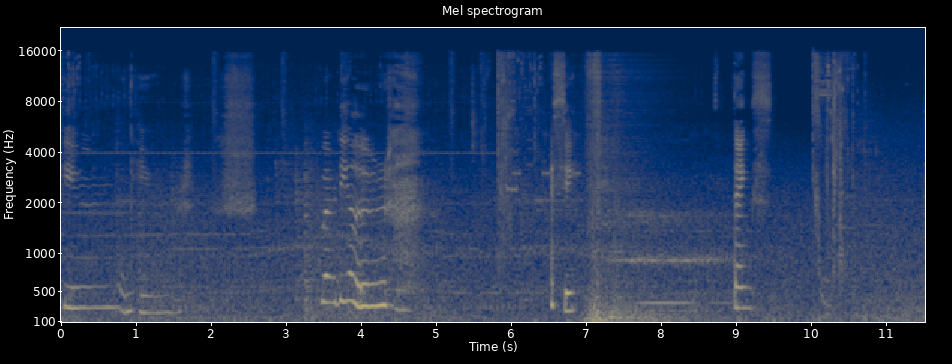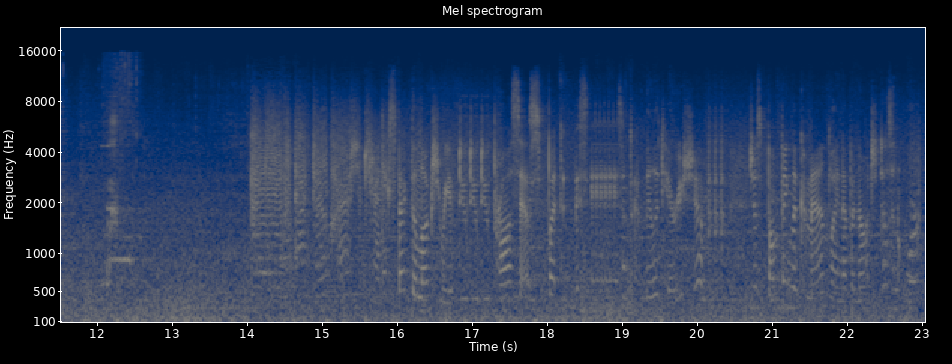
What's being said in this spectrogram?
Here and here. Where the other? I see. Thanks. Luxury of due due due process, but this isn't a military ship. Just bumping the command line up a notch doesn't work.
